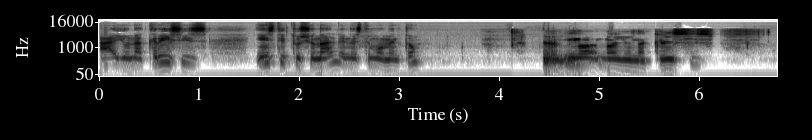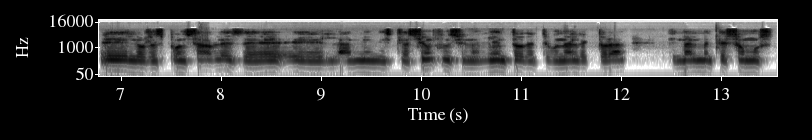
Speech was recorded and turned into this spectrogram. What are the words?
¿Hay una crisis institucional en este momento? Eh, no, no hay una crisis. Eh, los responsables de eh, la administración, funcionamiento del Tribunal Electoral, finalmente somos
